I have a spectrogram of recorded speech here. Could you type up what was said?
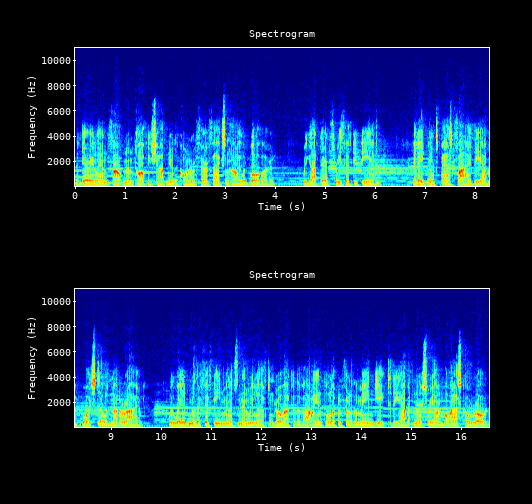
the Dairyland Fountain and Coffee Shop near the corner of Fairfax and Hollywood Boulevard. We got there at 3:50 p.m. At 8 minutes past 5, the Abbott boy still had not arrived. We waited another 15 minutes and then we left and drove out to the valley and pulled up in front of the main gate to the Abbott nursery on Belasco Road.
